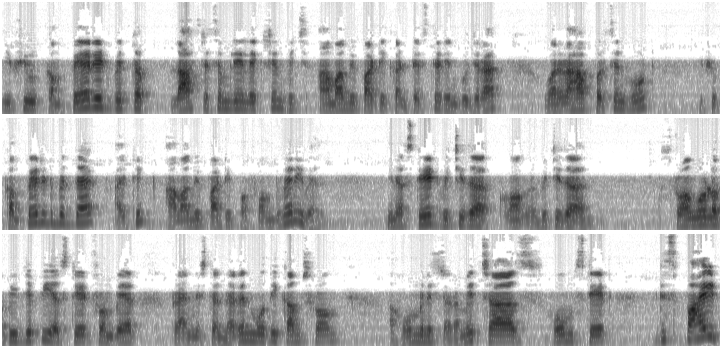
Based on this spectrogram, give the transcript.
If you compare it with the last assembly election, which Aam Aadmi Party contested in Gujarat, one and a half percent vote. If you compare it with that, I think Aam Aadmi Party performed very well in a state which is a which is a stronghold of BJP, a state from where Prime Minister Narendra Modi comes from, a Home Minister Amit Shah's home state despite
